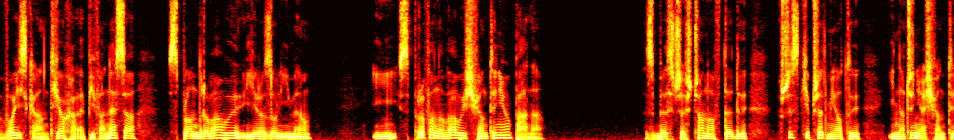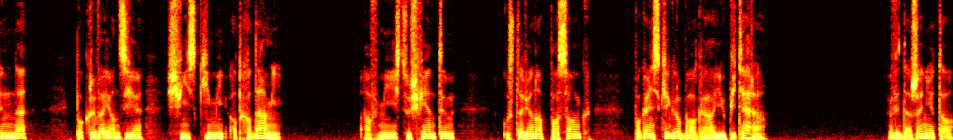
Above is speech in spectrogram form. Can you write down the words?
wojska Antiocha Epifanesa splądrowały Jerozolimę i sprofanowały świątynię Pana. Zbezczeszczono wtedy wszystkie przedmioty i naczynia świątynne, pokrywając je świńskimi odchodami, a w miejscu świętym ustawiono posąg pogańskiego boga Jupitera. Wydarzenie to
